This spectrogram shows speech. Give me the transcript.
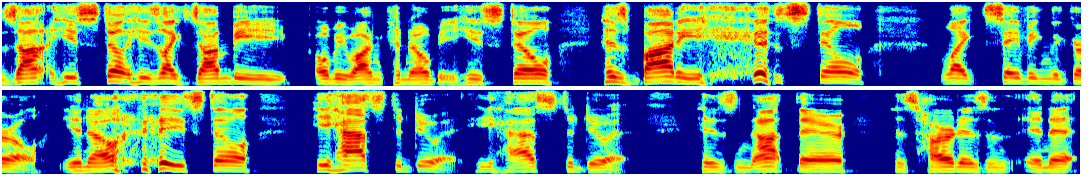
zo- he's still he's like zombie Obi-Wan Kenobi. He's still his body is still like saving the girl, you know? he's still he has to do it. He has to do it. His not there, his heart isn't in it.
